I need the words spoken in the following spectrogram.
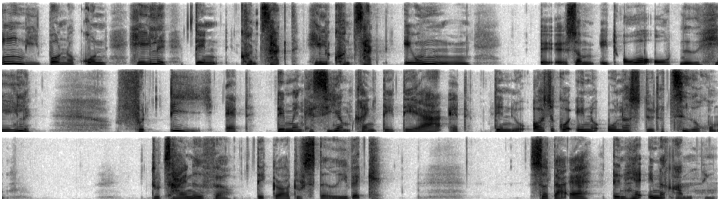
egentlig i bund og grund hele den kontakt, hele kontaktevnen øh, som et overordnet hele. Fordi at det, man kan sige omkring det, det er, at den jo også går ind og understøtter tid og rum. Du tegnede før, det gør du stadig væk. Så der er den her indramning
